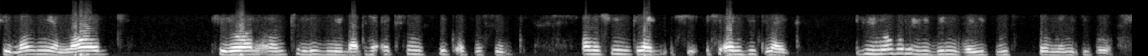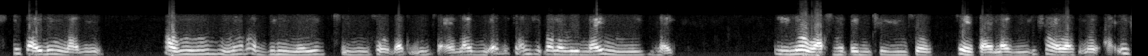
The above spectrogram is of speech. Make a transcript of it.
She loves me a lot. She don't want to leave me, but her actions speak opposite. And she's like, she, and he's like, you know what you've been raped with so many people. If I didn't love you, I would never been married to you. So that means I love you. Every time she's gonna remind me, like, you know what happened to you. So yes, I love you. If I was not, if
